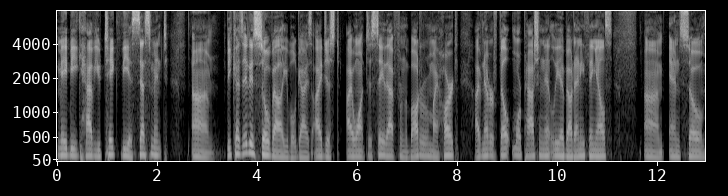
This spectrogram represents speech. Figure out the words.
Maybe have you take the assessment um, because it is so valuable, guys. I just I want to say that from the bottom of my heart. I've never felt more passionately about anything else, um, and so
